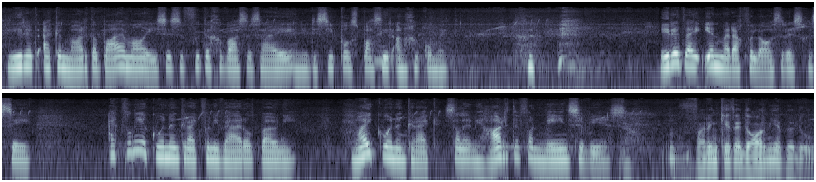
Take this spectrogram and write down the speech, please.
Hier het ek en Martha baie maal Jesus se voete gewas as hy en die disippels pas hier aangekom het. hier het hy een middag vir Lazarus gesê: "Ek wil nie 'n koninkryk van die wêreld bou nie. My koninkryk sal in die harte van mense wees." Wat dink jy hy daarmee bedoel?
